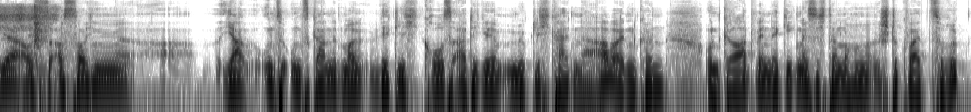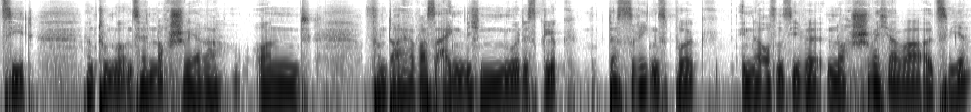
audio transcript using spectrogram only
wir aus, aus solchen ja, uns, uns gar nicht mal wirklich großartige Möglichkeiten erarbeiten können. Und gerade wenn der Gegner sich dann noch ein Stück weit zurückzieht, dann tun wir uns ja noch schwerer. Und von daher war es eigentlich nur das Glück, dass Regensburg in der Offensive noch schwächer war als wir,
